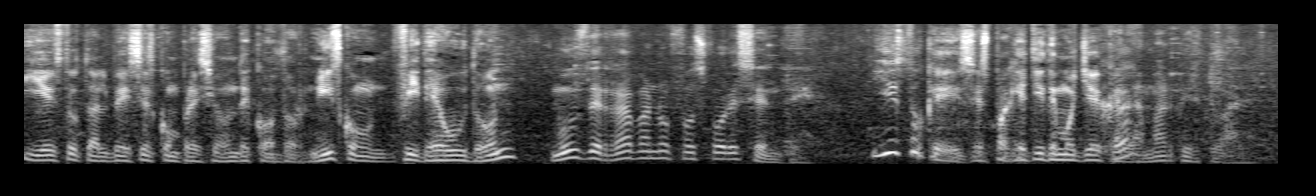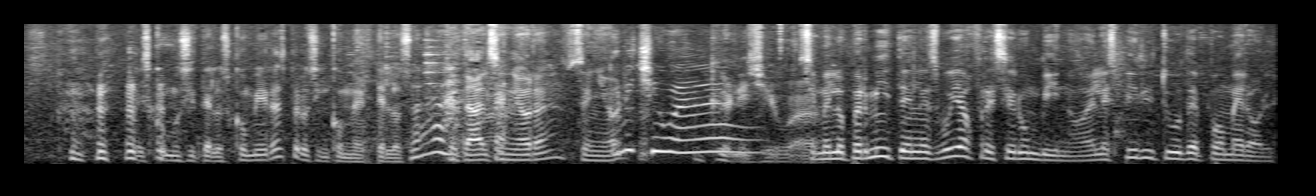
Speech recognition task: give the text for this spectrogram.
¿Y esto tal vez es compresión de codorniz con fideo udon? Mousse de rábano fosforescente. ¿Y esto qué es? ¿Espagueti de molleja? Calamar virtual. es como si te los comieras, pero sin comértelos. Ah. ¿Qué tal, señora? Señor. Konnichiwa. Konnichiwa. Si Si me me lo permiten, les voy a ofrecer un vino, el espíritu de Pomerol.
